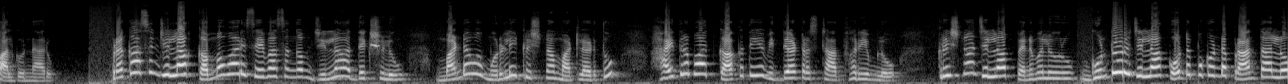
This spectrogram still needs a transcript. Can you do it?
పాల్గొన్నారు. ప్రకాశం జిల్లా కమ్మవారి సేవా సంఘం జిల్లా అధ్యక్షులు మండవ మురళీకృష్ణ మాట్లాడుతూ హైదరాబాద్ కాకతీయ విద్యా ట్రస్ట్ ఆధ్వర్యంలో కృష్ణా జిల్లా పెనమలూరు గుంటూరు జిల్లా కోటప్పకొండ ప్రాంతాల్లో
